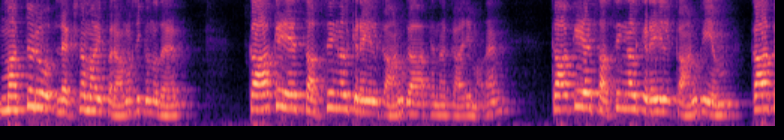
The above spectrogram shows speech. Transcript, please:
മറ്റൊരു ലക്ഷണമായി പരാമർശിക്കുന്നത് കാക്കയെ സസ്യങ്ങൾക്കിടയിൽ കാണുക എന്ന കാര്യമാണ്. കാക്കയെ സസ്യങ്ങൾക്കിടയിൽ കാണുകയും കാക്ക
